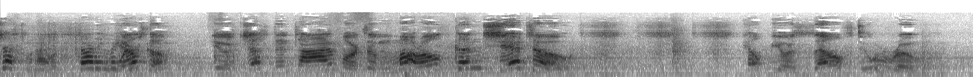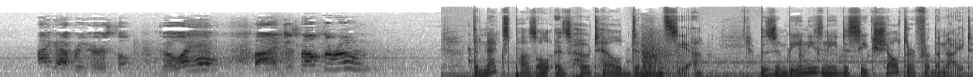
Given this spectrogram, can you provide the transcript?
just when I was starting rehearsal. Welcome. You're just in time for tomorrow's concerto. Help yourselves to a room. I got rehearsal. Go ahead. Find yourselves a room. The next puzzle is Hotel Dimensia. The Zoombinis need to seek shelter for the night,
